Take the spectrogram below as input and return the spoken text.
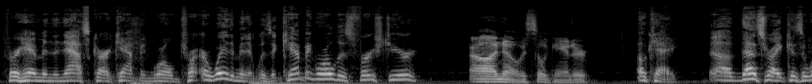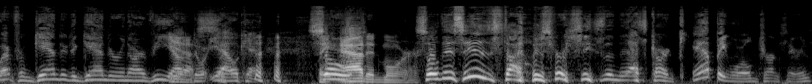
for him in the NASCAR Camping World. Tri- Or wait a minute, was it Camping World his first year? Uh, no, it's still Gander. Okay. Uh, that's right, because it went from Gander to Gander in RV Yes. outdoor. Yeah, okay. They added more. So this is Tyler's first season in the NASCAR Camping World Truck Series.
